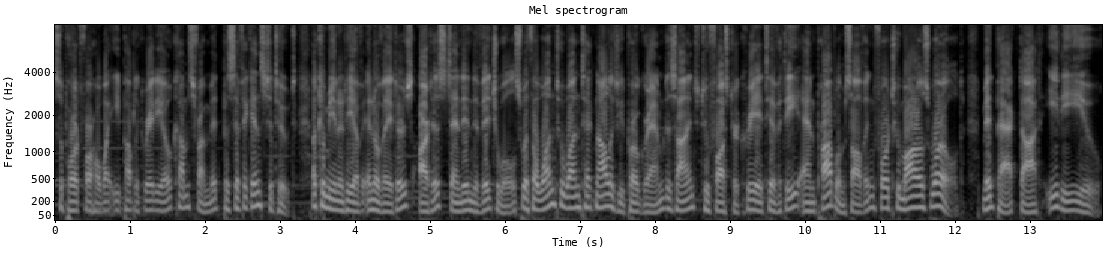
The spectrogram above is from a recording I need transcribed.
Support for Hawaii Public Radio comes from Mid Pacific Institute, a community of innovators, artists, and individuals with a one to one technology program designed to foster creativity and problem solving for tomorrow's world. midpac.edu.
